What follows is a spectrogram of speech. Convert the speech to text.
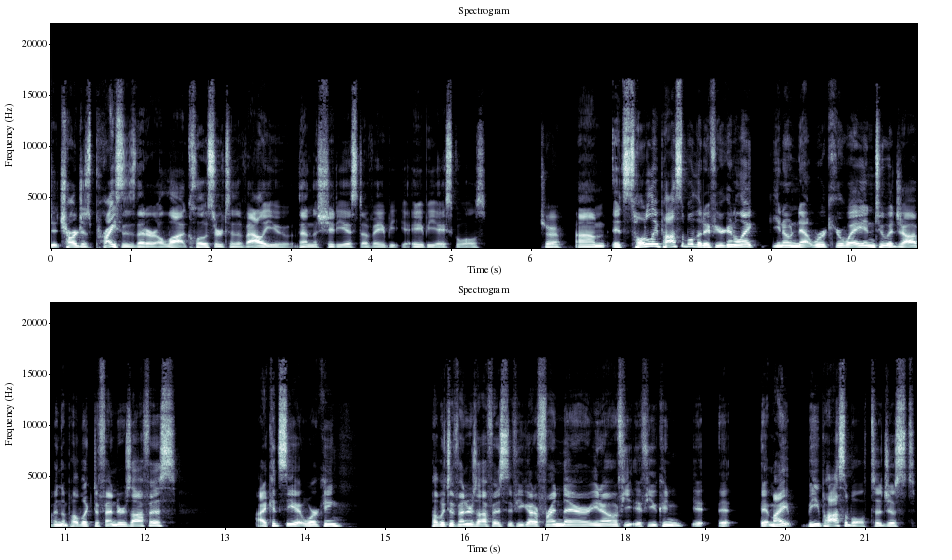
it charges prices that are a lot closer to the value than the shittiest of AB, ABA schools. Sure. Um, it's totally possible that if you're gonna like, you know, network your way into a job in the public defender's office, I could see it working. Public defender's office, if you got a friend there, you know, if you if you can it it, it might be possible to just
